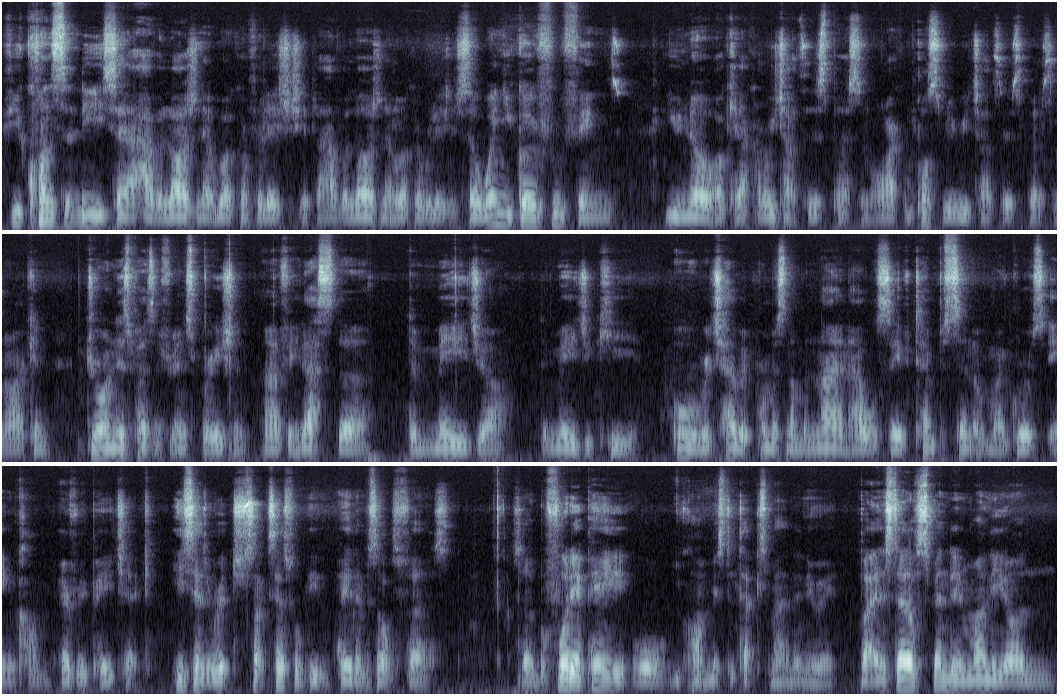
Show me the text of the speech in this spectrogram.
if you constantly say I have a large network of relationships, I have a large network of relationships. So when you go through things, you know, okay, I can reach out to this person, or I can possibly reach out to this person, or I can draw on this person for inspiration. And I think that's the the major the major key. Oh, rich habit promise number nine: I will save ten percent of my gross income every paycheck. He says rich successful people pay themselves first. So before they pay, or you can't miss the tax man anyway. But instead of spending money on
